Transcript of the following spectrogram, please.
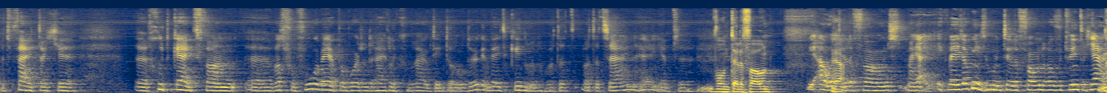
het feit dat je eh, goed kijkt van eh, wat voor voorwerpen worden er eigenlijk gebruikt in Donald Duck. En weten kinderen nog wat dat, wat dat zijn. Hè? Je hebt Bijvoorbeeld een telefoon. die oude Ja. telefoons. Maar ja, ik weet ook niet hoe een telefoon er over 20 jaar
